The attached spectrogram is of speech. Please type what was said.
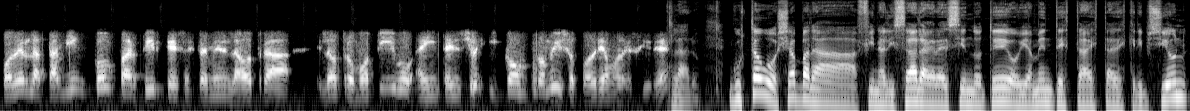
poderla también compartir, que esa es también la otra el otro motivo e intención y compromiso, podríamos decir. ¿eh? Claro. Gustavo, ya para finalizar, agradeciéndote obviamente esta, esta descripción,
